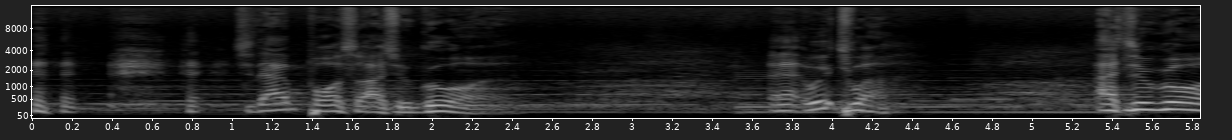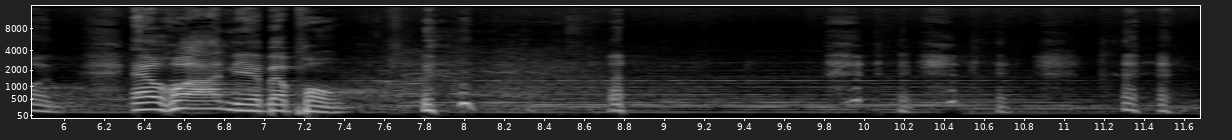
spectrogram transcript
should I pause or I should go on? Uh, which one? I should go on. And why near Bepon?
